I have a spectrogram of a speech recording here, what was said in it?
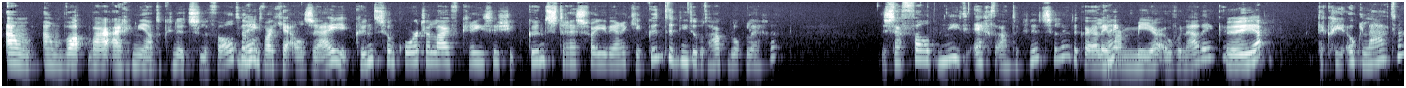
aan, aan wa- waar eigenlijk niet aan te knutselen valt. Nee. Want wat jij al zei, je kunt zo'n quarterlife crisis, je kunt stress van je werk, je kunt het niet op het hakblok leggen. Dus daar valt niet echt aan te knutselen. Daar kan je alleen Nee. maar meer over nadenken. Eh, ja. Daar kun je ook laten,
